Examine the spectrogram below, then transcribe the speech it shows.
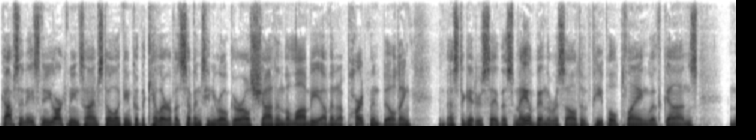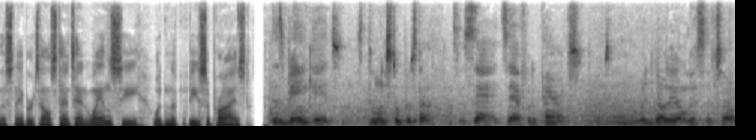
Cops in East New York, meantime, still looking for the killer of a 17 year old girl shot in the lobby of an apartment building. Investigators say this may have been the result of people playing with guns. And this neighbor tells 1010 Wins he wouldn't be surprised. Just being kids, just doing stupid stuff. It's sad, sad for the parents. You know but you know, they don't listen, so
